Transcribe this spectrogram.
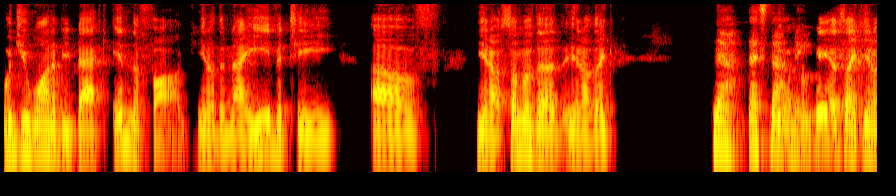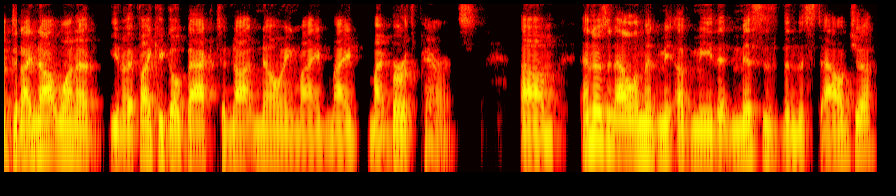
would you want to be back in the fog? You know, the naivety of, you know, some of the, you know, like no, that's not you know, me. For me, it's like you know, did I not want to? You know, if I could go back to not knowing my my my birth parents, um, and there's an element of me that misses the nostalgia,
